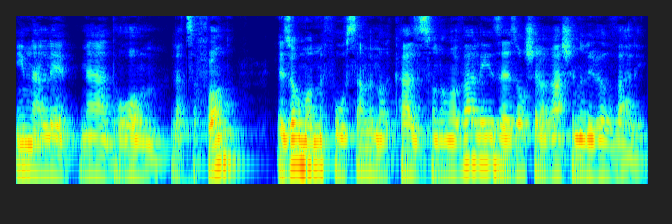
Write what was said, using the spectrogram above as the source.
אם נעלה מהדרום לצפון, אזור מאוד מפורסם במרכז סונומה ואלי זה אזור של ראשן ריבר ואלי.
